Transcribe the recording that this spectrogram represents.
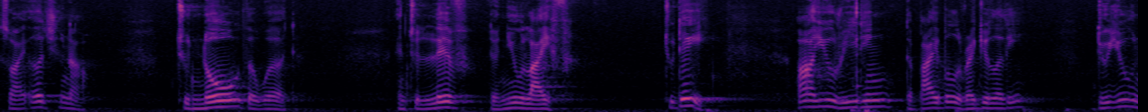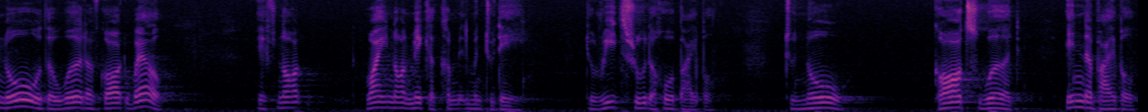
So I urge you now to know the word and to live the new life today. Are you reading the Bible regularly? Do you know the Word of God well? If not, why not make a commitment today to read through the whole Bible? to know God's word in the Bible,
